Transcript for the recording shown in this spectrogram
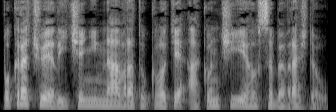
pokračuje líčením návratu k lotě a končí jeho sebevraždou.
